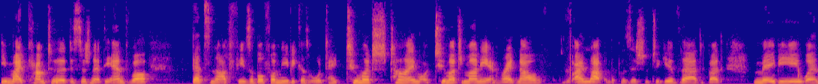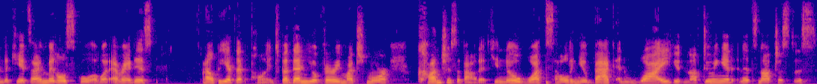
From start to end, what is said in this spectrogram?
you might come to the decision at the end, well, that's not feasible for me because it would take too much time or too much money. And right now, I'm not in the position to give that, but maybe when the kids are in middle school or whatever it is, I'll be at that point. But then you're very much more conscious about it. You know what's holding you back and why you're not doing it. And it's not just this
